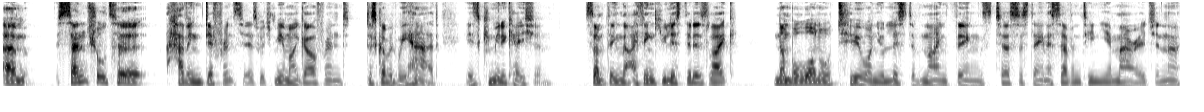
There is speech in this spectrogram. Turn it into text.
Um, central to having differences, which me and my girlfriend discovered we had, is communication. Something that I think you listed as like number one or two on your list of nine things to sustain a 17 year marriage in the,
